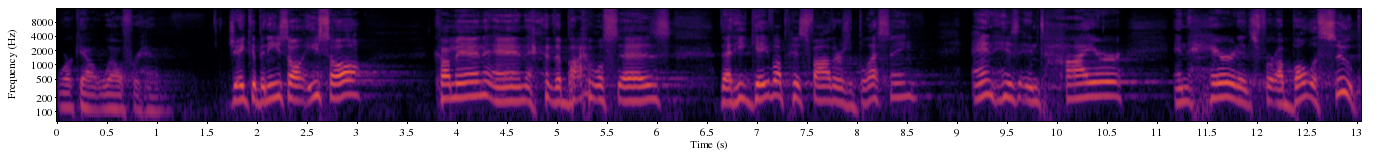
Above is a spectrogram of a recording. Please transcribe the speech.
work out well for him. Jacob and Esau, Esau come in, and the Bible says that he gave up his father's blessing and his entire inheritance for a bowl of soup.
